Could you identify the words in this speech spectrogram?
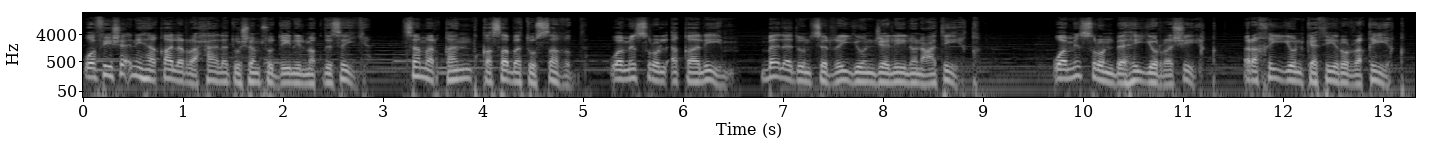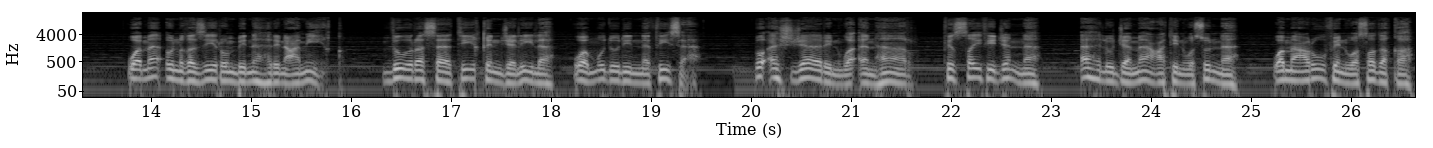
وفي شأنها قال الرحالة شمس الدين المقدسي سمرقند قصبة الصغد ومصر الأقاليم بلد سري جليل عتيق ومصر بهي رشيق رخي كثير الرقيق وماء غزير بنهر عميق ذو رساتيق جليلة ومدن نفيسة وأشجار وأنهار في الصيف جنة أهل جماعة وسنة ومعروف وصدقة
